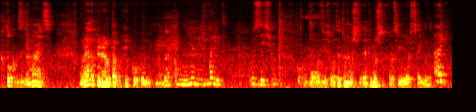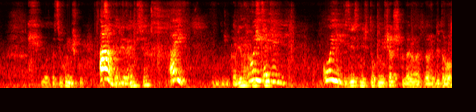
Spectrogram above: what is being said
Кто как занимается. У меня, например, вот так вот легко ходит нога. А у меня, видишь, болит. Вот здесь вот. Вот. Да, вот здесь. Вот эта мышца. Эта мышца как раз ее растягивает. Ай! Вот, потихонечку А! Ай! Уже колено Ой, опустили. ай-яй! Ой! Здесь не только не в чашечку давим, а даже бедро.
